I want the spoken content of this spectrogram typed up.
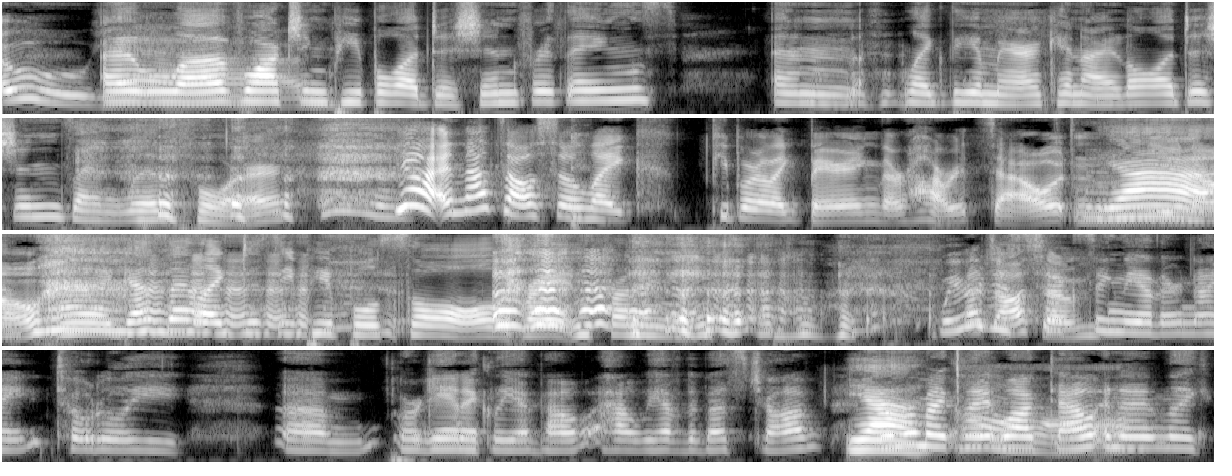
Oh, I love watching people audition for things. And like the American Idol auditions, I live for. Yeah, and that's also like people are like bearing their hearts out. And, Yeah. You know. I guess I like to see people's soul right in front of me. We were That's just awesome. texting the other night, totally um, organically, about how we have the best job. Yeah. Remember, my client walked out, and I'm like,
